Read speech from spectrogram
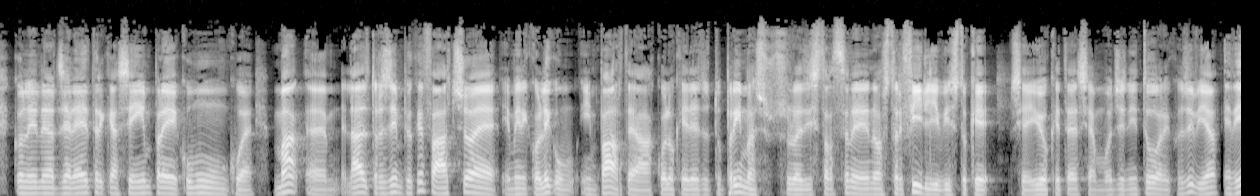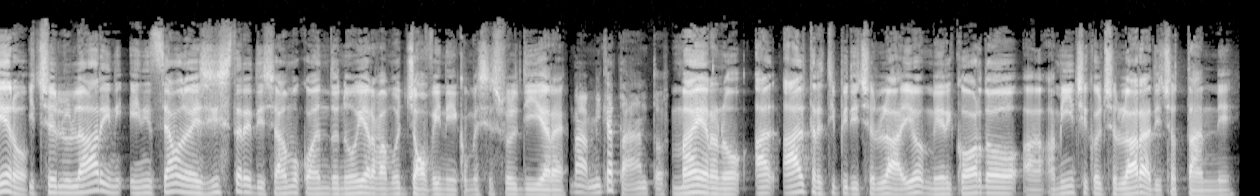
con l'energia elettrica sempre e comunque. Ma eh, l'altro esempio che faccio è, e mi ricollego in parte a quello che hai detto tu prima su, sulla distrazione dei nostri figli, visto che sia io che te siamo genitori e così via. È vero, i cellulari iniziavano a esistere, diciamo, quando noi eravamo giovani, come si suol dire. Ma mica tanto. Ma erano a- altri tipi di cellulari. Io mi ricordo a- amici con cellulare a 18 anni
